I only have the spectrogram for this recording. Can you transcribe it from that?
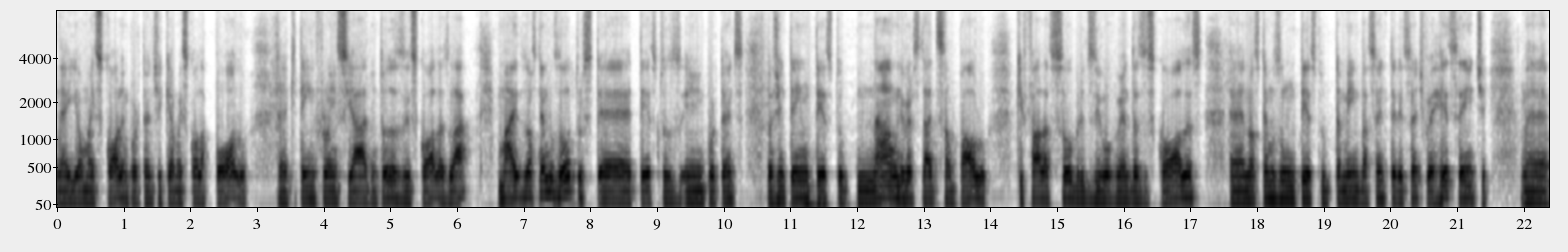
né? E é uma escola importante que é uma escola polo é, que tem influenciado em todas as escolas lá. Mas nós temos outros é, textos importantes. A gente tem um texto na Universidade de São Paulo que fala sobre o desenvolvimento das escolas. É, nós temos um texto também bastante interessante, foi recente, né?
